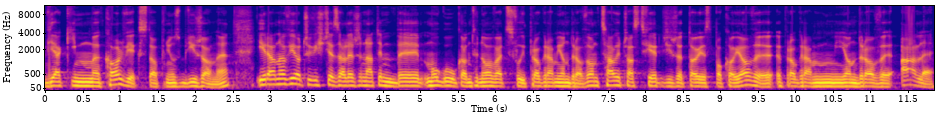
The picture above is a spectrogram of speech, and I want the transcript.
w jakimkolwiek stopniu zbliżone. Iranowi oczywiście zależy na tym, by mógł kontynuować swój program jądrowy. On cały czas twierdzi, że to jest pokojowy program jądrowy, ale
